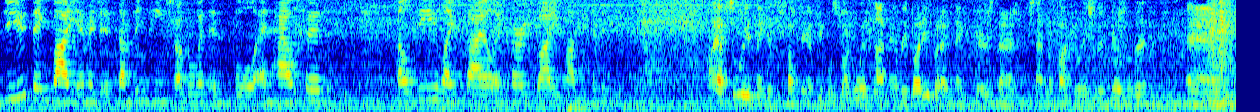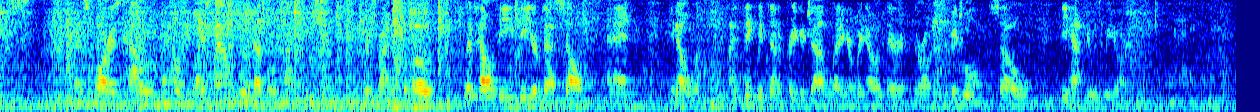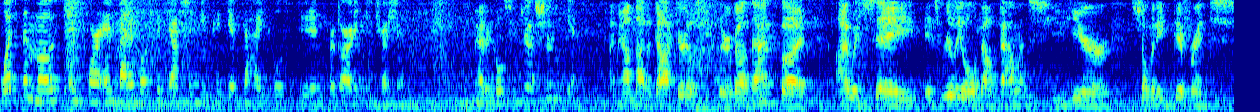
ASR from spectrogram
Do you think body image is something teens struggle with in school, and how could healthy lifestyle encourage body positivity? I absolutely think it's something that people struggle with. Not everybody, but I think there's that percent of the population that deals with it. And as far as how a healthy lifestyle can do it, that's what we're trying to teach you. We're trying to promote live healthy, be your best self, and you know, I think we've done a pretty good job of letting everybody know they're their own individual. So be happy with who you are. Okay. What's the most important medical suggestion you could give to high school students regarding nutrition? Medical suggestion? Yes. I mean, I'm not a doctor. Let's be clear about that, but I would say it's really all about balance. You hear so many different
